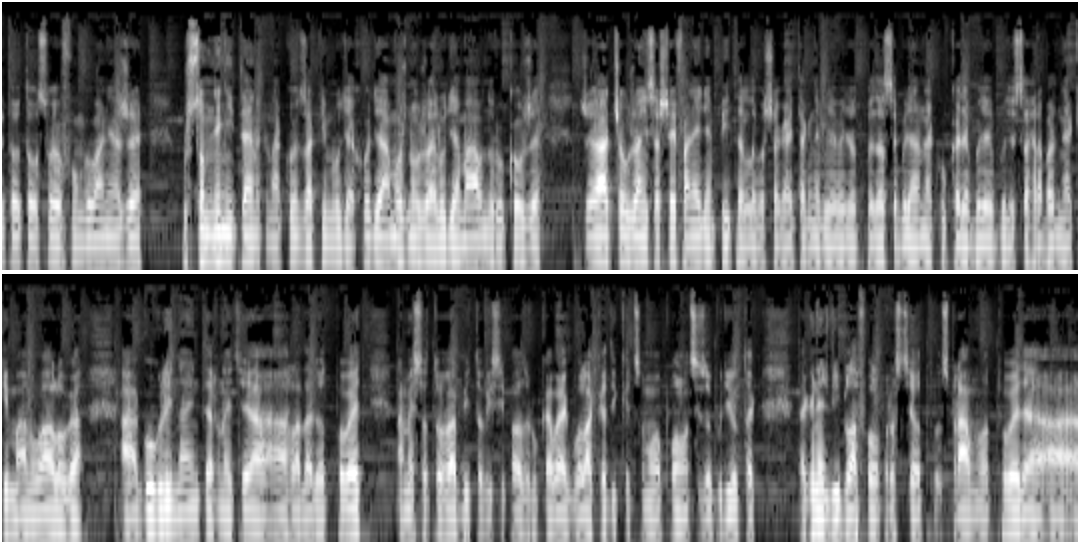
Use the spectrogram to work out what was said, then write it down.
toho, toho svojho fungovania, že už som není ten, za kým ľudia chodia a možno už aj ľudia mávnu rukou, že že ja čo už ani sa šéfa nejdem pýtať, lebo však aj tak nebude vedieť odpovedať, zase bude na mňa kúkať a bude, bude sa hrabať v nejakých manuáloch a, a googliť na internete a, a hľadať odpoveď, namiesto toho, aby to vysypal z rukava, jak bola kedy, keď som ho o polnoci zobudil, tak, tak hneď vyblafol proste od, správnu odpoveď a, a, a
